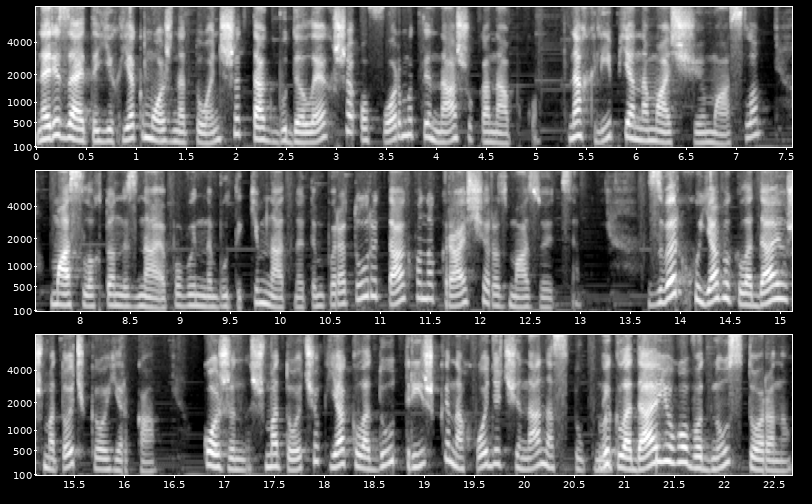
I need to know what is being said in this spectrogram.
Нарізайте їх як можна тоньше, так буде легше оформити нашу канапку. На хліб я намащую масло. Масло, хто не знає, повинне бути кімнатної температури, так воно краще розмазується. Зверху я викладаю шматочки огірка. Кожен шматочок я кладу трішки находячи на наступний. Викладаю його в одну сторону.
